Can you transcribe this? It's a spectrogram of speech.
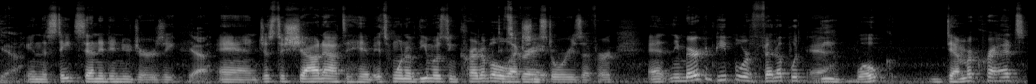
Yeah. in the state senate in New Jersey. Yeah. And just a shout out to him. It's one of the most incredible It's election great. stories I've heard. And the American people are fed up with the woke Democrats,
